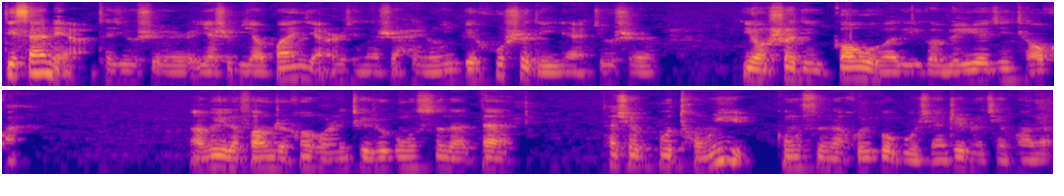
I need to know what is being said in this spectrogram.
第三点啊，它就是也是比较关键，而且呢是很容易被忽视的一点，就是要设定高额的一个违约金条款啊。为了防止合伙人退出公司呢，但他却不同意公司呢回购股权这种情况呢，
